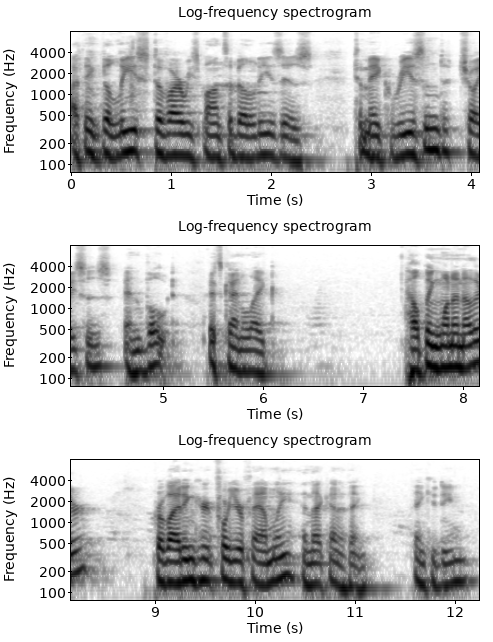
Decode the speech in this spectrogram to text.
I think the least of our responsibilities is to make reasoned choices and vote. It's kind of like helping one another, providing for your family, and that kind of thing. Thank you, Dean.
